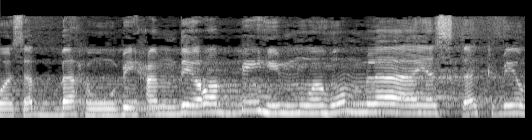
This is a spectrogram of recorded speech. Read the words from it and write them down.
وسبحوا بحمد ربهم وهم لا يستكبرون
